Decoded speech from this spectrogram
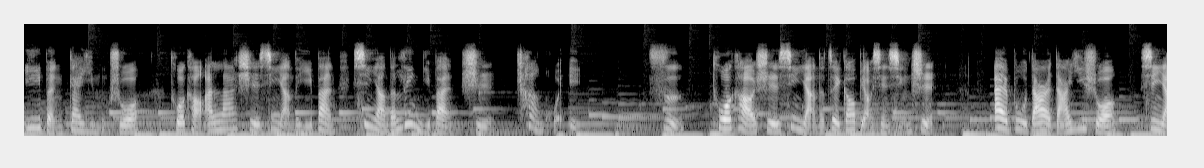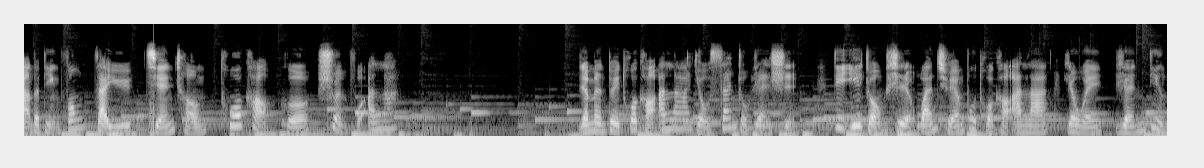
伊本盖伊姆说：“托考安拉是信仰的一半，信仰的另一半是忏悔。”四，托靠是信仰的最高表现形式。艾布达尔达伊说：“信仰的顶峰在于虔诚、托靠和顺服安拉。”人们对托靠安拉有三种认识：第一种是完全不托靠安拉，认为人定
